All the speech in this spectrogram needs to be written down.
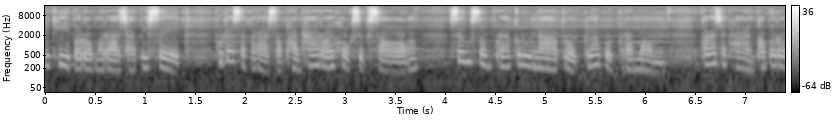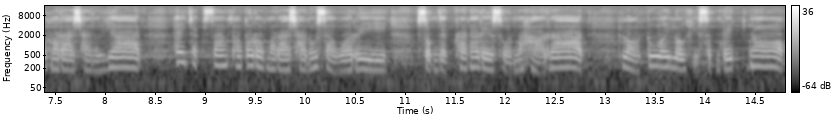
พิธีบรมราชาภิเศษ พุทธศักราช 2562 ซึ่งทรงพระกรุณาโปรดเกล้าโปรดกระหม่อม พระราชทานพระบรมราชานุญาต ให้จัดสร้างพระบรมราชานุสาวรีย์สมเด็จพระนเรศวรมหาราช หล่อด้วยโลหิตสำริดนอก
